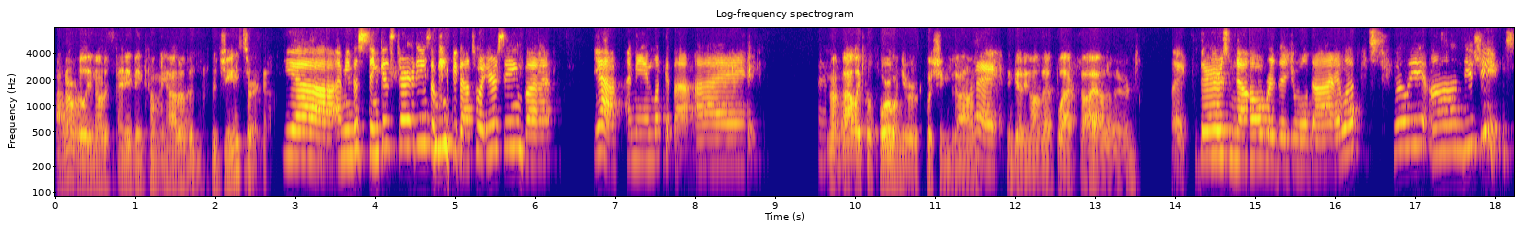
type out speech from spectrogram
I don't really notice anything coming out of the, the jeans right now. Yeah, I mean, the sink is dirty, so maybe that's what you're seeing, but yeah, I mean, look at that. I. I Not, not like before when you were pushing down Right, and getting all that black dye out of there. Like there's no residual dye left really on these jeans.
